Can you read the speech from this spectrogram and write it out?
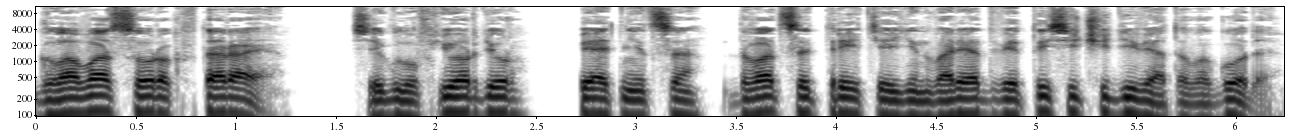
Глава 42. Сиглуфьордюр. Пятница, 23 января 2009 года.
